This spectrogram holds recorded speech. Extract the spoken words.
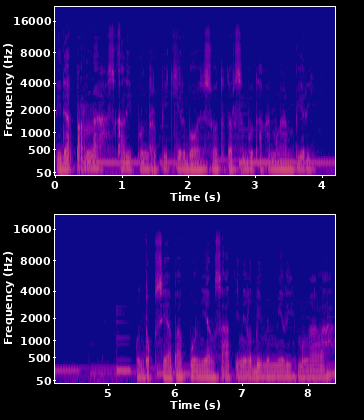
tidak pernah sekalipun terpikir bahwa sesuatu tersebut akan menghampiri. Untuk siapa pun yang saat ini lebih memilih mengalah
